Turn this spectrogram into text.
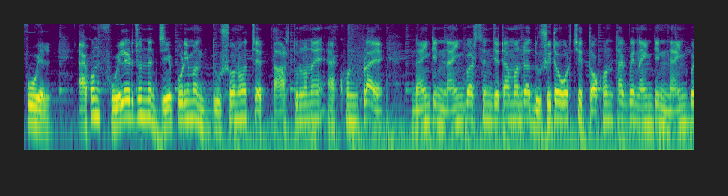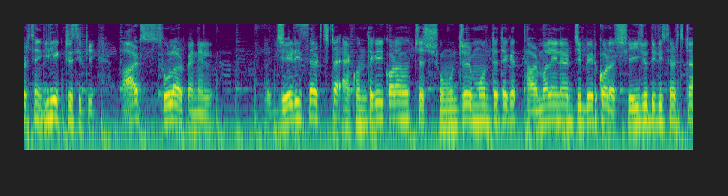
ফুয়েল এখন ফুয়েলের জন্য যে পরিমাণ দূষণ হচ্ছে, তার তুলনায় এখন প্রায় নাইনটি নাইন পার্সেন্ট যেটা আমরা দূষিত করছি, তখন থাকবে নাইনটি নাইন পার্সেন্ট ইলেকট্রিসিটি আর সোলার প্যানেল যে রিসার্চটা এখন থেকেই করা হচ্ছে, সমুদ্রের মধ্যে থেকে থার্মাল এনার্জি বের করা, সেই যদি রিসার্চটা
